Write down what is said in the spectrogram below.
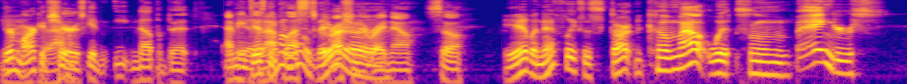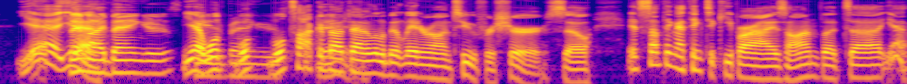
their Yeah, market share is getting eaten up a bit. I mean, Yeah, but I Disney Plus know. is They're, crushing it uh, right now. So Yeah, but Netflix is starting to come out with some bangers. yeah, yeah, Semi bangers. yeah. We'll, we'll we'll talk about that a little bit later on too, for sure. So it's something I think to keep our eyes on. But uh, yeah,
